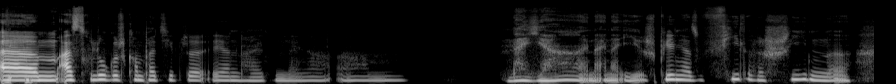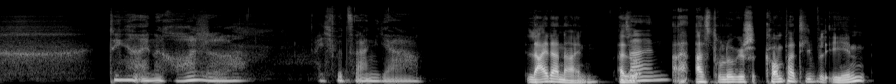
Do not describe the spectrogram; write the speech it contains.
Ähm, astrologisch kompatible Ehen halten länger. Ähm, naja, in einer Ehe spielen ja so viele verschiedene Dinge eine Rolle. Ich würde sagen, ja. Leider nein. Also nein. astrologisch kompatibel Ehen,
